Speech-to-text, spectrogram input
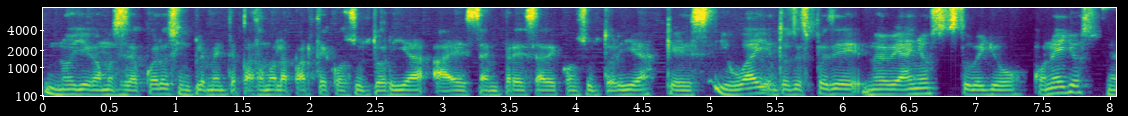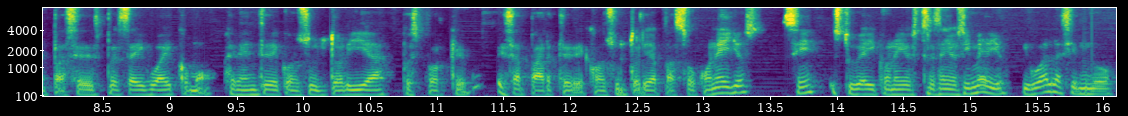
no llegamos a ese acuerdo, simplemente pasamos la parte de consultoría a esa empresa de consultoría que es Iguay. Entonces después de nueve años estuve yo con ellos, me pasé después a Iguay como gerente de consultoría, pues porque esa parte de consultoría pasó con ellos, ¿sí? Estuve ahí con ellos tres años y medio, igual haciendo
